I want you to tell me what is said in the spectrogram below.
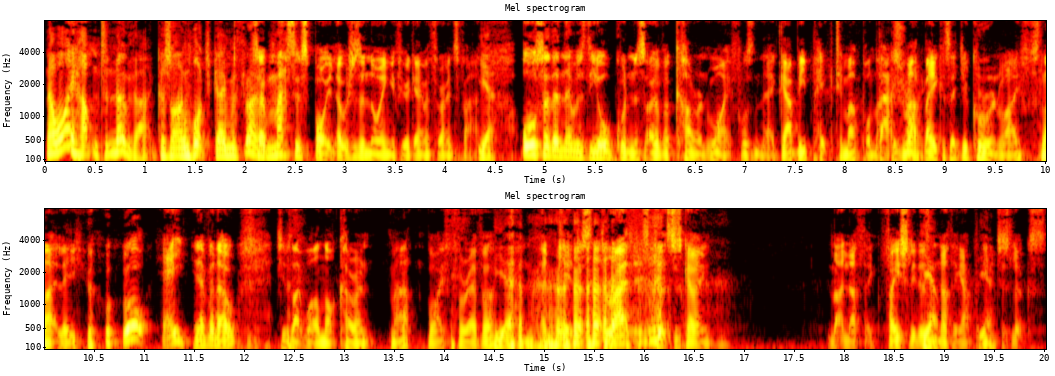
Now I happen to know that because I watch Game of Thrones. So massive spoiler, which is annoying if you're a Game of Thrones fan. Yeah. Also, then there was the awkwardness over current wife, wasn't there? Gabby picked him up on that because Matt. Baker said your current wife slightly. oh, hey, you never know. She was like, well, not current, Matt, wife forever. Yeah. And, and Kit just throughout this, Kit's just going. No, nothing. Facially, there's Yeah. nothing happening. Yeah. He just looks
